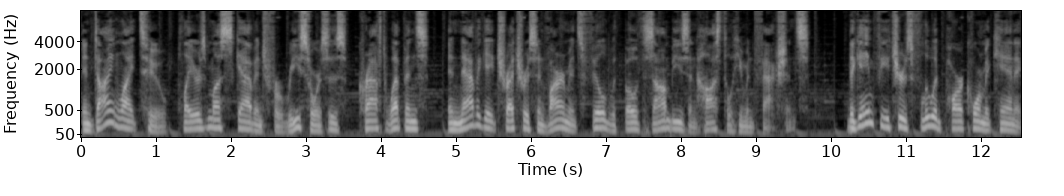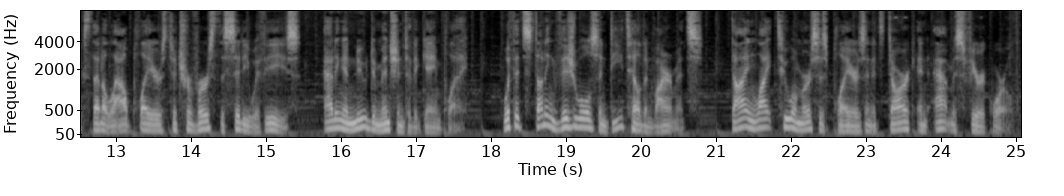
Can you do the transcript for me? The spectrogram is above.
In Dying Light 2, players must scavenge for resources, craft weapons, and navigate treacherous environments filled with both zombies and hostile human factions. The game features fluid parkour mechanics that allow players to traverse the city with ease, adding a new dimension to the gameplay. With its stunning visuals and detailed environments, Dying Light 2 immerses players in its dark and atmospheric world.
